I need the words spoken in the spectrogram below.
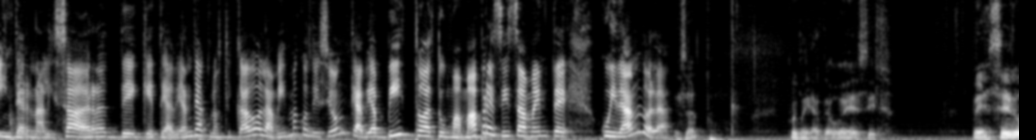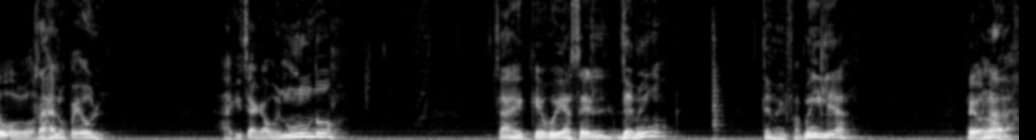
internalizar de que te habían diagnosticado la misma condición que habías visto a tu mamá precisamente cuidándola. Exacto. Pues mira, te voy a decir, pensé, o sea, lo peor aquí se acabó el mundo, ¿sabes qué voy a hacer de mí, de mi familia? Pero nada,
